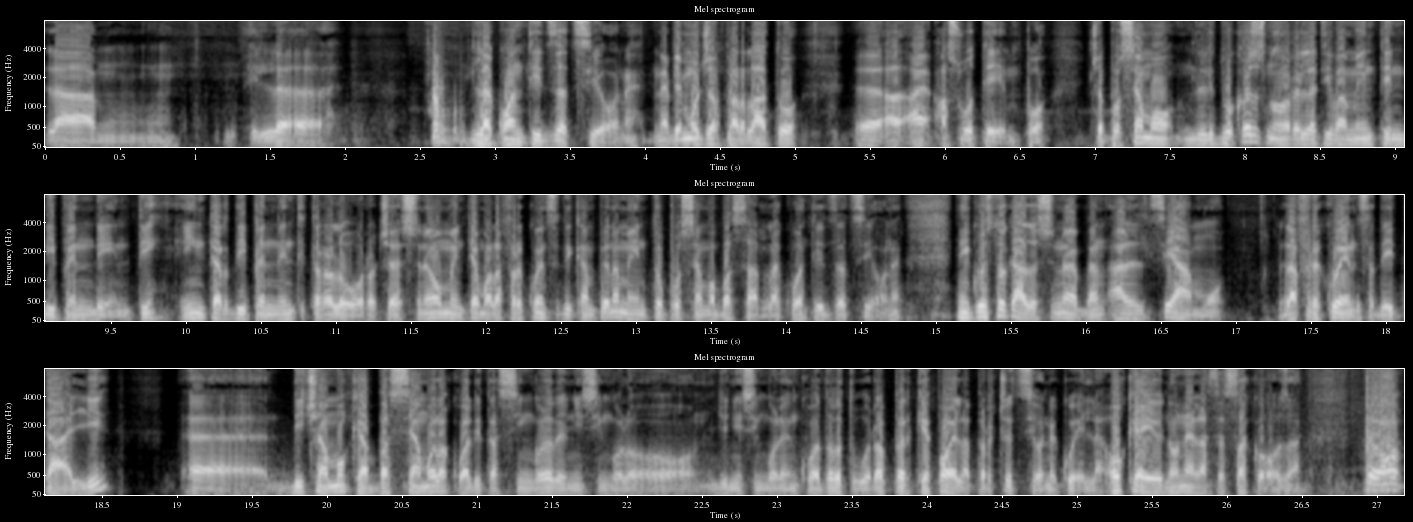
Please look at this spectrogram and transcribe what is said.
la, il, la quantizzazione. Ne abbiamo già parlato eh, a, a, suo tempo. Cioè possiamo, le due cose sono relativamente indipendenti interdipendenti tra loro. Cioè se noi aumentiamo la frequenza di campionamento possiamo abbassare la quantizzazione. In questo caso se noi alziamo la frequenza dei tagli, eh, diciamo che abbassiamo la qualità singola di ogni, singolo, di ogni singola inquadratura perché poi la percezione è quella. Ok, non è la stessa cosa, però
